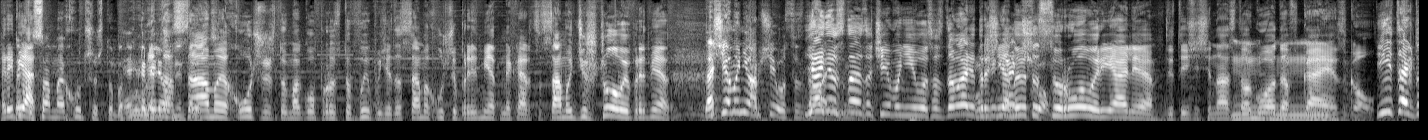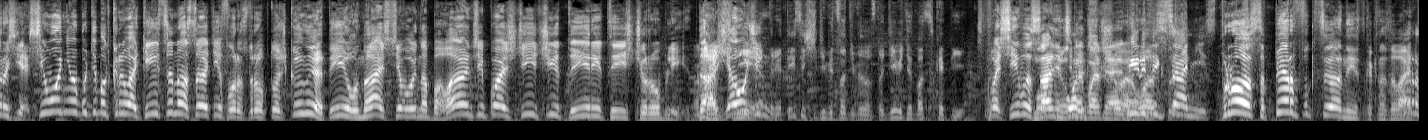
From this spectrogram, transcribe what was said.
Это Ребят, самое худшее, что могло Это быть, это самое худшее, что могу просто выпить, это самый худший предмет, мне кажется, самый дешевый предмет. Зачем они вообще его создавали? Я не знаю, зачем они его создавали, же друзья, но это чём. суровая реалия 2017 года в. CSGO. Итак, друзья, сегодня мы будем открывать кейсы на сайте forestdrop.net, и у нас сегодня на балансе почти 4000 рублей. Да, я очень... 3999 и 20 копеек. Спасибо, Мог Саня, тебе большое. а? Перфекционист. Просто перфекционист, как называется.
